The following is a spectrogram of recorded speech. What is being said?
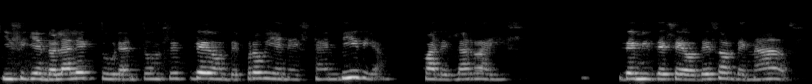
Y siguiendo la lectura, entonces, ¿de dónde proviene esta envidia? ¿Cuál es la raíz? De mis deseos desordenados,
